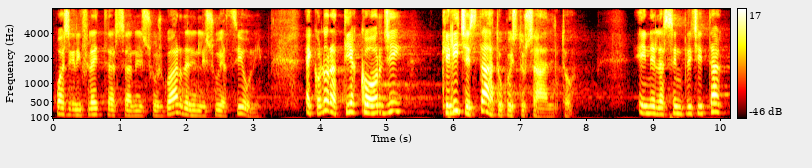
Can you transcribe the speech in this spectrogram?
quasi riflettersi nel suo sguardo e nelle sue azioni. Ecco, allora ti accorgi che lì c'è stato questo salto e nella semplicità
